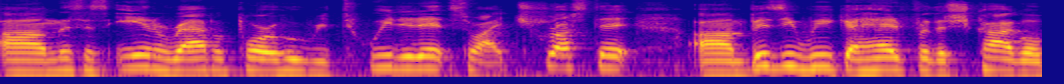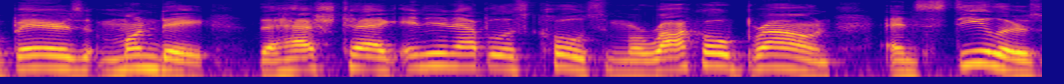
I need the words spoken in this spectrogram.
Um, this is Ian Rapoport who retweeted it, so I trust it. Um, busy week ahead for the Chicago Bears. Monday, the hashtag Indianapolis Colts Morocco Brown and Steelers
